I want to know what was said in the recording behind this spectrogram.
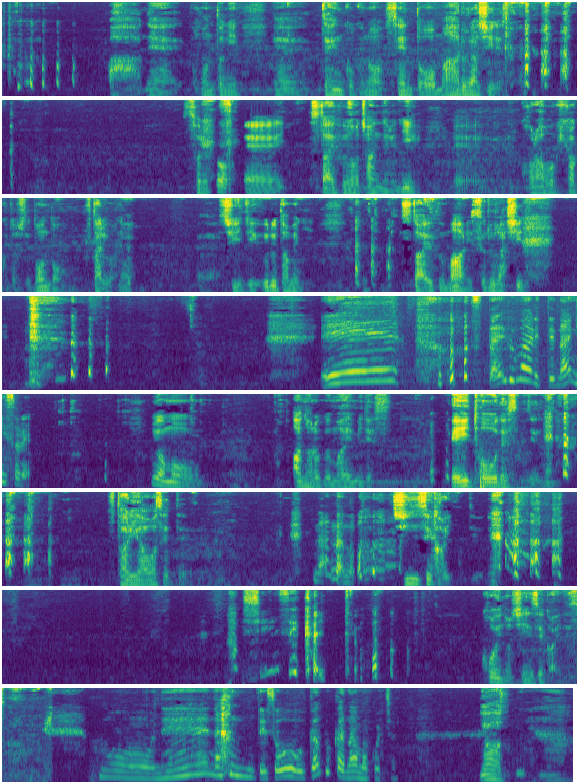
ああね、本当に、えー全国の銭湯を回るらしいです、ね。それと、えースタイフのチャンネルに、えーコラボ企画としてどんどん二人はね、えー CD 売るために、スタイフ回りするらしいです。え えー、だいぶ周りって何それ？いや、もう、アナログまゆみです。エイトーですっていうね。二人合わせて、何なの？新世界っていうね。新世界っても恋の新世界ですから。う、もうね、なんでそう浮かぶかな、まこちゃん。いや、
